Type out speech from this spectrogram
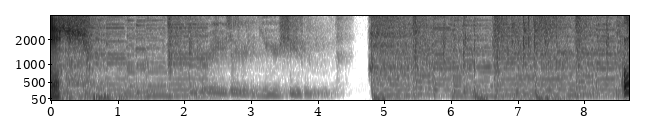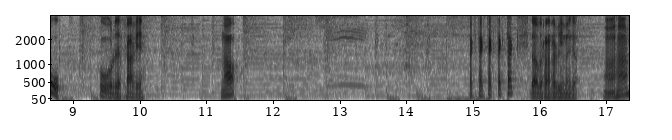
Ech. U! Kurde, prawie. No. Tak, tak, tak, tak, tak. Dobra, robimy go. Aha.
